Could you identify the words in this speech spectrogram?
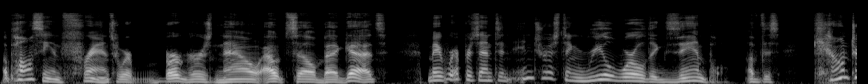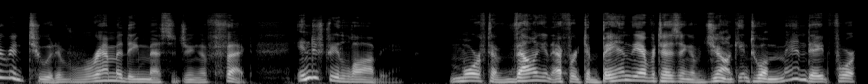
A policy in France where burgers now outsell baguettes may represent an interesting real-world example of this counterintuitive remedy messaging effect. Industry lobbying morphed a valiant effort to ban the advertising of junk into a mandate for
